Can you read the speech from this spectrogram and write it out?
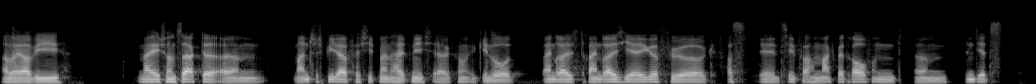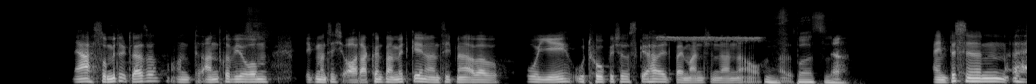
Aber ja, wie Mai schon sagte, ähm, manche Spieler versteht man halt nicht, äh, gehen so 32, 33-Jährige für fast den zehnfachen Marktwert drauf und ähm, sind jetzt ja, so Mittelklasse und andere wiederum denkt man sich, oh, da könnte man mitgehen, dann sieht man aber, oh je, utopisches Gehalt bei manchen dann auch. Uff, Also ja. ein bisschen äh,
